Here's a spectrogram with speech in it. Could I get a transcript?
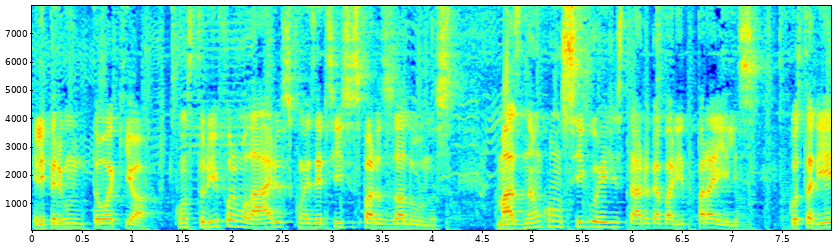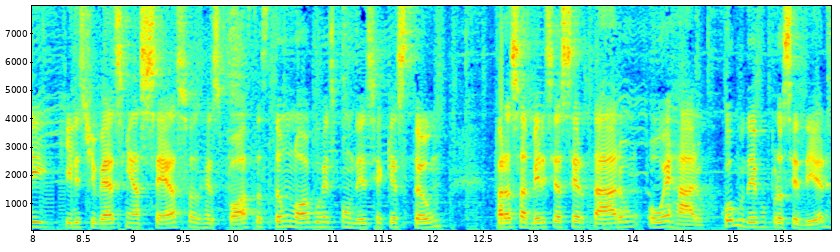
Ele perguntou aqui, ó: construir formulários com exercícios para os alunos, mas não consigo registrar o gabarito para eles. Gostaria que eles tivessem acesso às respostas tão logo respondesse a questão para saber se acertaram ou erraram. Como devo proceder?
